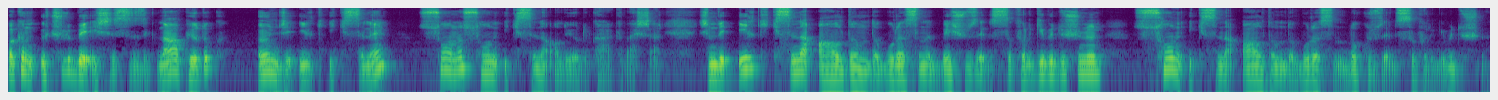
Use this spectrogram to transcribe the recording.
Bakın üçlü bir eşitsizlik ne yapıyorduk? Önce ilk ikisini sonra son ikisini alıyorduk arkadaşlar. Şimdi ilk ikisini aldığımda burasını 5 üzeri 0 gibi düşünün. Son ikisini aldığımda burasını 9 üzeri 0 gibi düşünün.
